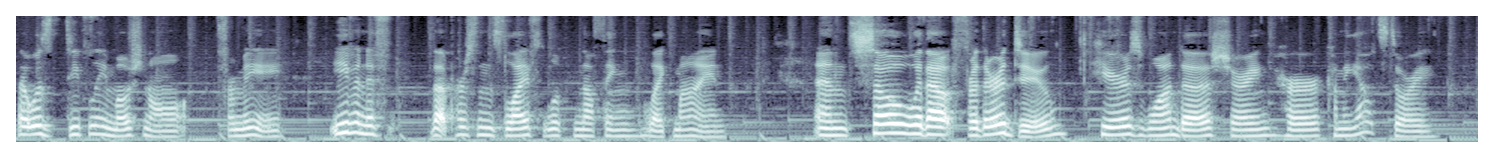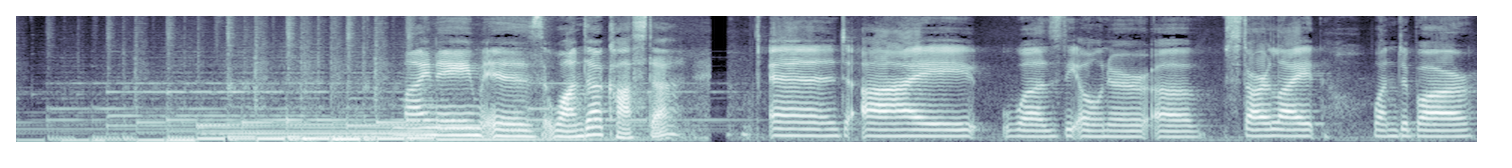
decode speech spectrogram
that was deeply emotional for me, even if that person's life looked nothing like mine. And so, without further ado, here's Wanda sharing her coming out story. My name is Wanda Acosta, and I was the owner of Starlight, Wonder Bar,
